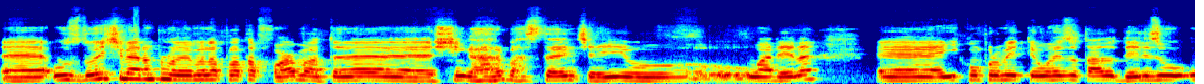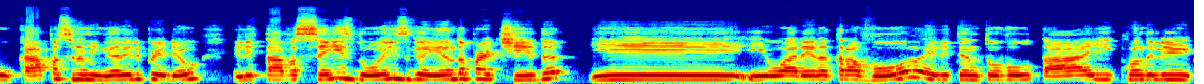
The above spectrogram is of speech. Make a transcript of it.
é, os dois tiveram problema na plataforma, até xingaram bastante aí o, o Arena é, e comprometeu o resultado deles. O, o, Capa, se não me engano, ele perdeu, ele estava 6-2 ganhando a partida e, e, o Arena travou, ele tentou voltar e quando ele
